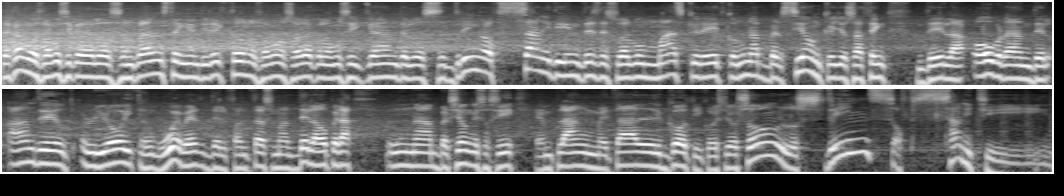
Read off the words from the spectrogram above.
Dejamos la música de los Rammstein en directo, nos vamos ahora con la música de los Dream of Sanity desde su álbum Masquerade con una versión que ellos hacen de la obra del Andrew Lloyd Webber del fantasma de la ópera, una versión eso sí en plan metal gótico. Estos son los Dreams of Sanity.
